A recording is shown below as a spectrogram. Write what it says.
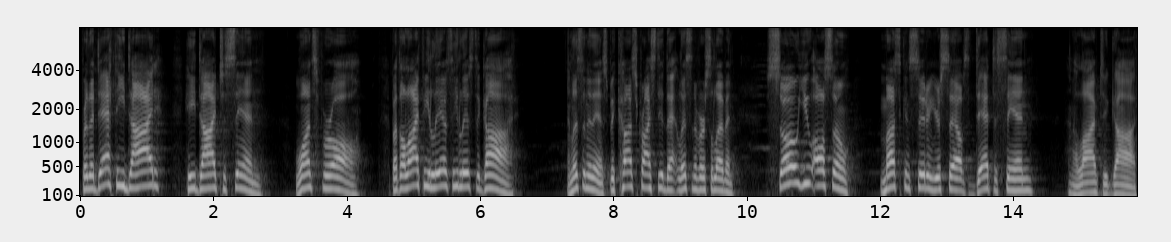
For the death he died, he died to sin once for all. But the life he lives, he lives to God. And listen to this because Christ did that, listen to verse 11. So you also must consider yourselves dead to sin and alive to God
